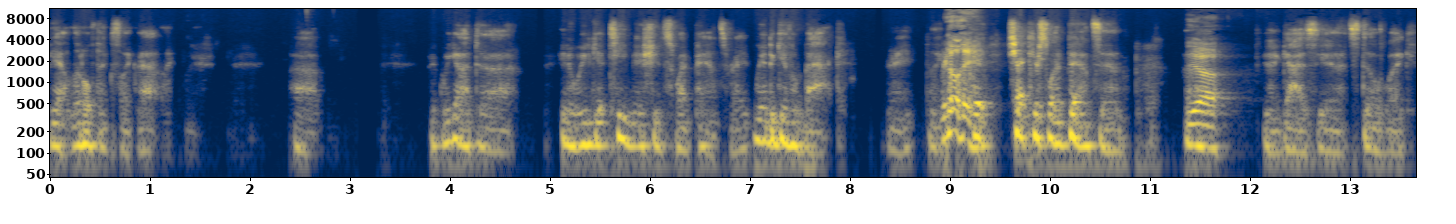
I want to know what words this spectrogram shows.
yeah, little things like that. Like, uh, like we got, uh, you know, we'd get team issued sweatpants, right? We had to give them back, right? Like, really? Hey, check your sweatpants in. Yeah. Yeah, guys, yeah, it's still like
